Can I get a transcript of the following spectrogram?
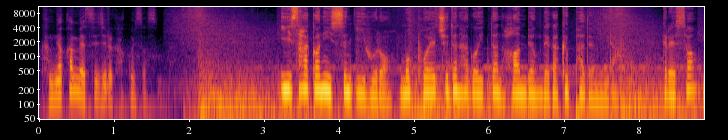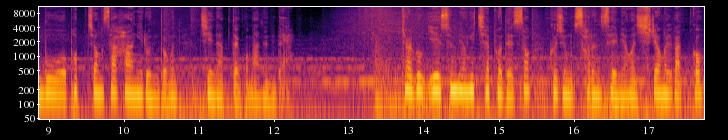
강력한 메시지를 갖고 있었습니다. 이 사건이 있은 이후로 목포에 주둔하고 있던 헌병대가 급파됩니다. 그래서 무호 법정사 항일 운동은 진압되고 마는데 결국 60명이 체포돼서 그중 33명은 실형을 받고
